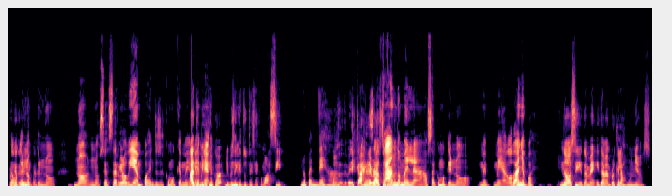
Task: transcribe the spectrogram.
¿Por qué te no, pellizcas? porque no, no, no sé hacerlo bien, pues entonces como que me... Ah, me- te pellizcas Yo pensé mm. que tú te hacías como así. no, pendeja. O sea, te pellizcabas en el brazo. Sacándomela, o sea, como que no, me, me hago daño, pues. No, sí, yo también. Y también porque las uñas.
